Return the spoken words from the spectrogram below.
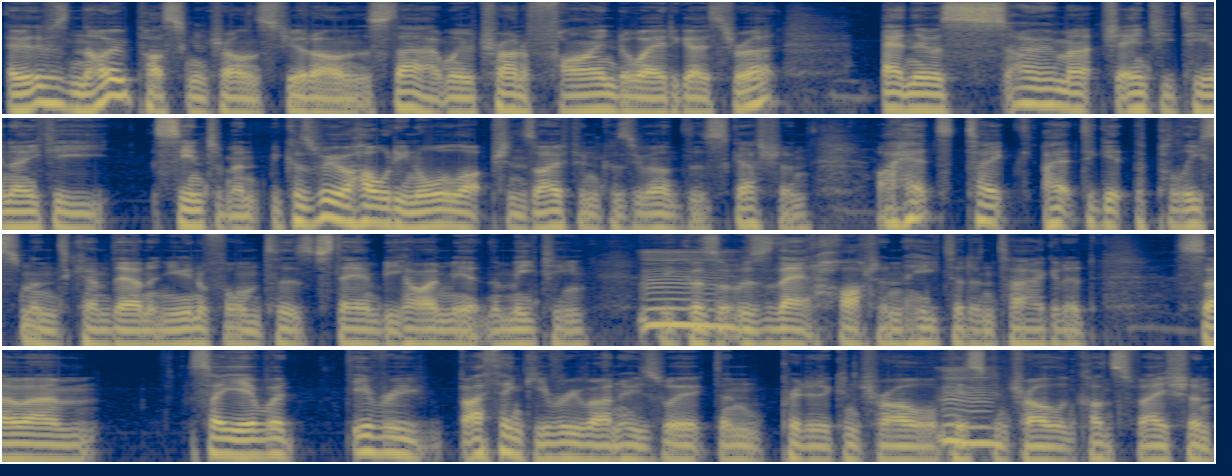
There was no possum control on Stewart Island at the start. And we were trying to find a way to go through it, and there was so much anti-1080 sentiment because we were holding all options open because we wanted the discussion. I had to take, I had to get the policeman to come down in uniform to stand behind me at the meeting because it was that hot and heated and targeted. So, um, so yeah, we every I think everyone who's worked in predator control, or pest mm. control, and conservation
